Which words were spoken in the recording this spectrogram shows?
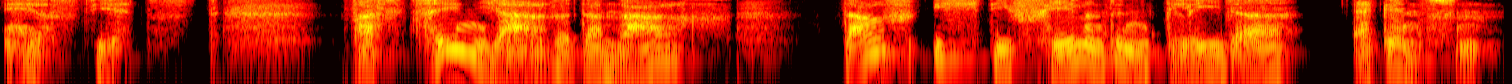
Erst jetzt, fast zehn Jahre danach, darf ich die fehlenden Glieder ergänzen,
